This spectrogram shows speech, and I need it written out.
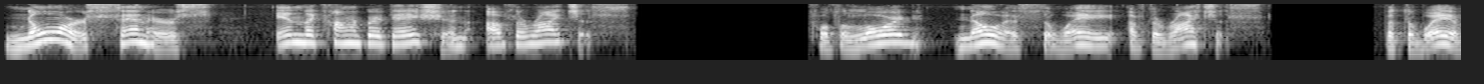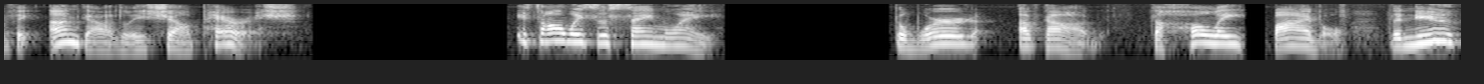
nor sinners in the congregation of the righteous. For the Lord knoweth the way of the righteous, but the way of the ungodly shall perish. It's always the same way. The Word of God, the Holy Bible, the New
